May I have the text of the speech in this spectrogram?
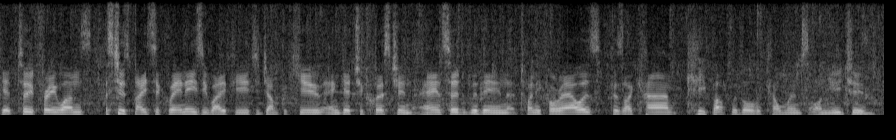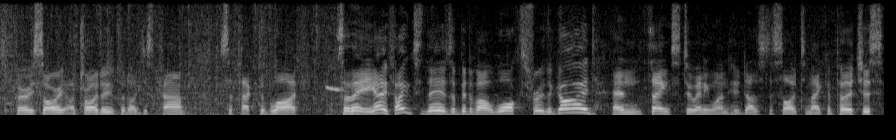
get two free ones. It's just basically an easy way for you to jump the queue and get your question answered within 24 hours because I can't keep up with all the comments on YouTube. Very sorry, I try to, but I just can't. It's a fact of life. So there you go folks, there's a bit of a walk through the guide and thanks to anyone who does decide to make a purchase.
